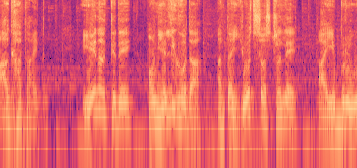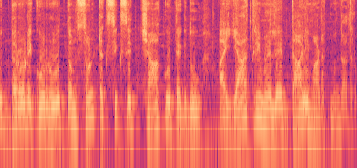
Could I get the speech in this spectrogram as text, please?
ಆಘಾತ ಆಯ್ತು. ಏನಾಗ್ತಿದೆ? ಅವನ್ ಎಲ್ಲಿಗೆ ಹೋದ? ಅಂತ ಯೋಚಿಸೋಷ್ಟ್ರಲ್ಲೇ ಆ ಇಬ್ರು ದರೋಡೆಕೋರರು ತಮ್ಮ ಸೊಂಟಕ್ ಸಿಕ್ಸಿದ ಚಾಕು ತೆಗೆದು ಆ ಯಾತ್ರಿ ಮೇಲೆ ದಾಳಿ ಮಾಡಕ್ ಮುಂದಾದ್ರು.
